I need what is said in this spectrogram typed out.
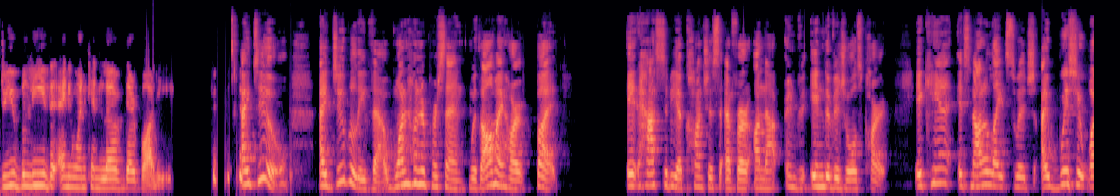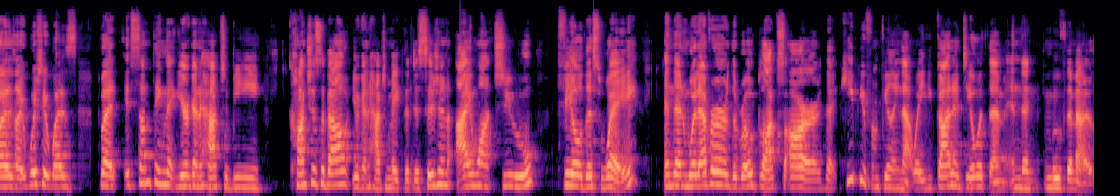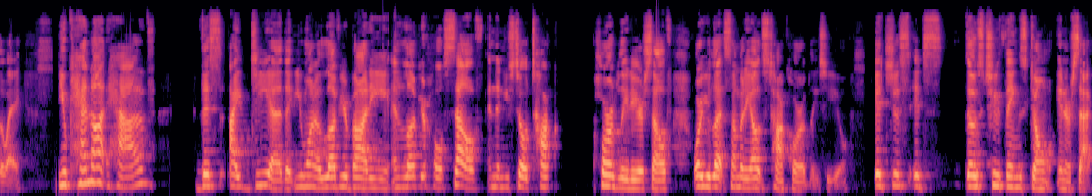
do you believe that anyone can love their body? I do. I do believe that 100% with all my heart, but it has to be a conscious effort on that individual's part. It can't, it's not a light switch. I wish it was. I wish it was, but it's something that you're going to have to be conscious about. You're going to have to make the decision. I want to feel this way. And then whatever the roadblocks are that keep you from feeling that way, you got to deal with them and then move them out of the way. You cannot have this idea that you want to love your body and love your whole self and then you still talk horribly to yourself or you let somebody else talk horribly to you. It's just it's those two things don't intersect.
